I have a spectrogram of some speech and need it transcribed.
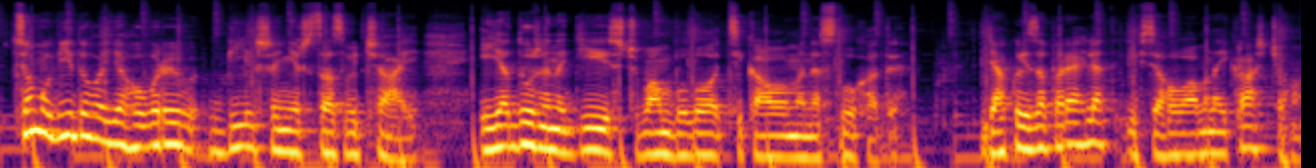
В цьому відео я говорив більше, ніж зазвичай, і я дуже надіюсь, що вам було цікаво мене слухати. Дякую за перегляд і всього вам найкращого!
